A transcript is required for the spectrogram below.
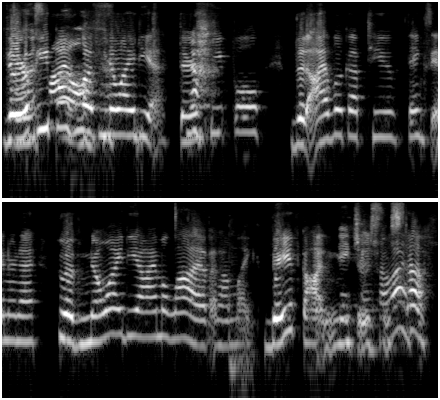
there are people smile. who have no idea there are people that i look up to thanks internet who have no idea i'm alive and i'm like they've gotten me through some stuff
